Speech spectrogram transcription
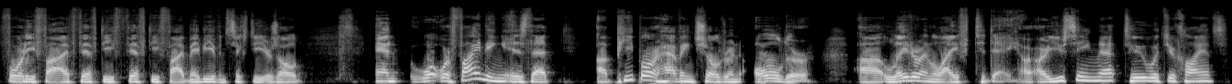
45, 50, 55, maybe even 60 years old. And what we're finding is that uh, people are having children older uh, later in life today. Are, are, you seeing that too with your clients?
